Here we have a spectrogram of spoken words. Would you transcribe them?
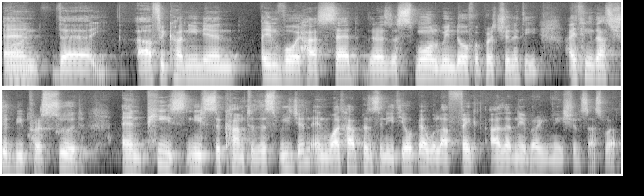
And right. the African Union envoy has said there's a small window of opportunity. I think that should be pursued and peace needs to come to this region. And what happens in Ethiopia will affect other neighboring nations as well.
